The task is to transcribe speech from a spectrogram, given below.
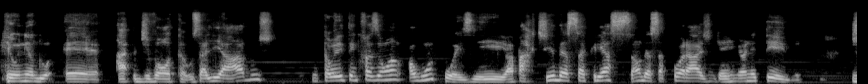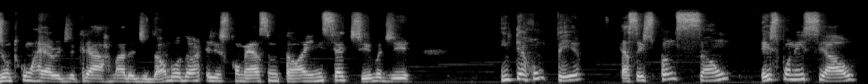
reunindo é, de volta os aliados. Então ele tem que fazer uma- alguma coisa. E a partir dessa criação, dessa coragem que a Hermione teve, junto com o Harry de criar a armada de Dumbledore, eles começam então a iniciativa de interromper essa expansão exponencial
